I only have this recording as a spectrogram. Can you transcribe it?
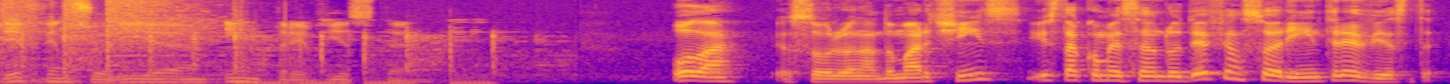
Defensoria Entrevista. Olá, eu sou Leonardo Martins e está começando o Defensoria Entrevista.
